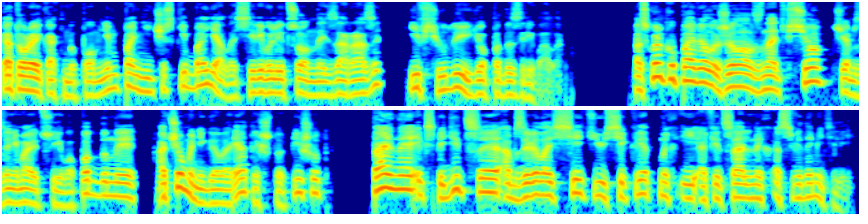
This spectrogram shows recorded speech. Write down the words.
которая, как мы помним, панически боялась революционной заразы и всюду ее подозревала. Поскольку Павел желал знать все, чем занимаются его подданные, о чем они говорят и что пишут, тайная экспедиция обзавелась сетью секретных и официальных осведомителей.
